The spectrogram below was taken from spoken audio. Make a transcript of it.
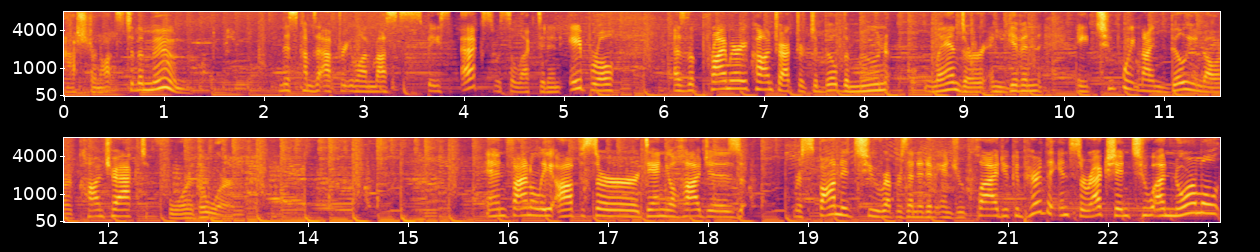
astronauts to the moon. This comes after Elon Musk's SpaceX was selected in April as the primary contractor to build the moon lander and given a $2.9 billion contract for the work. And finally, Officer Daniel Hodges responded to Representative Andrew Clyde, who compared the insurrection to a normal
